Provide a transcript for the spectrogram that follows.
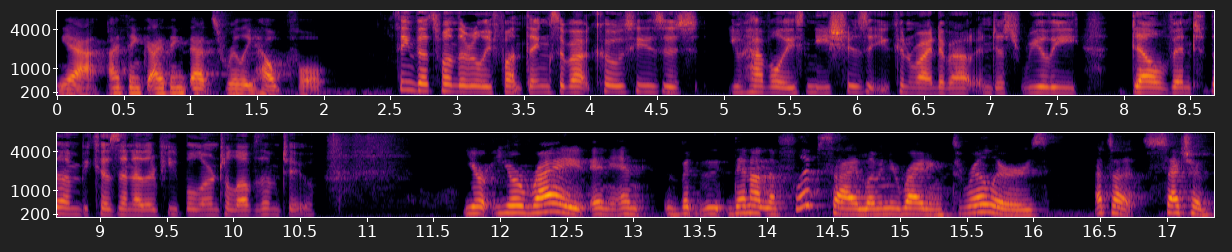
yeah, I think I think that's really helpful. I think that's one of the really fun things about cozies is you have all these niches that you can write about and just really delve into them because then other people learn to love them too. You're you're right, and and but then on the flip side, when you're writing thrillers, that's a such a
